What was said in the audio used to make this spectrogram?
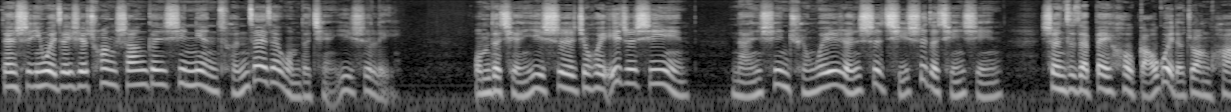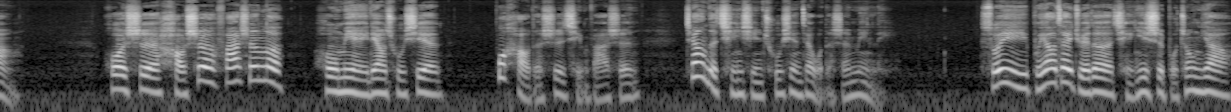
但是因为这些创伤跟信念存在在我们的潜意识里，我们的潜意识就会一直吸引男性权威人士歧视的情形，甚至在背后搞鬼的状况，或是好事发生了。后面一定要出现不好的事情发生，这样的情形出现在我的生命里。所以不要再觉得潜意识不重要，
